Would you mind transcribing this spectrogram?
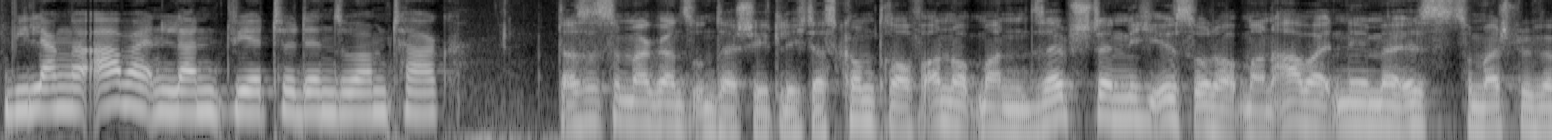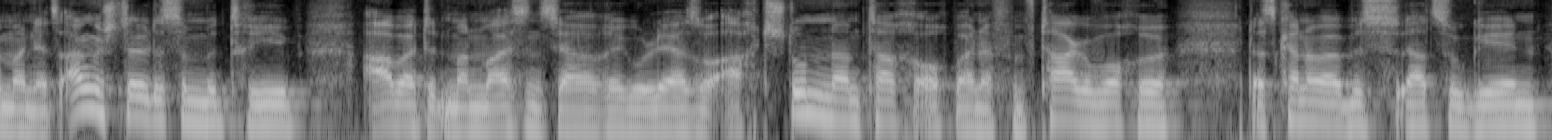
wie lange arbeiten Landwirte denn so am Tag? Das ist immer ganz unterschiedlich. Das kommt darauf an, ob man selbstständig ist oder ob man Arbeitnehmer ist. Zum Beispiel, wenn man jetzt angestellt ist im Betrieb, arbeitet man meistens ja regulär so acht Stunden am Tag, auch bei einer Fünf-Tage-Woche. Das kann aber bis dazu gehen,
